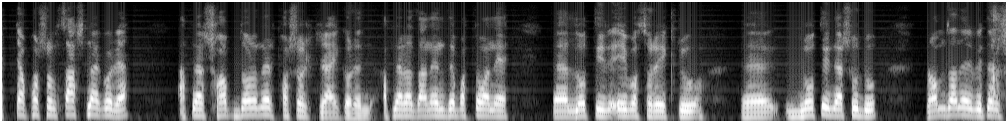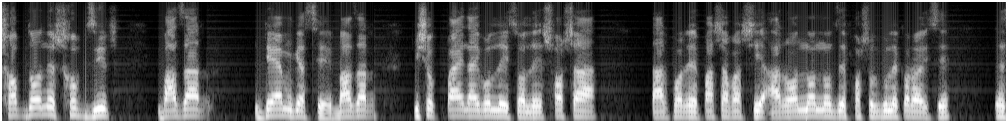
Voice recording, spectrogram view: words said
একটা ফসল চাষ না করে আপনারা সব ধরনের ফসল ট্রাই করেন। আপনারা জানেন যে বর্তমানে লতির এই বছরে একটু লতি না শুধু রমজানের ভিতরে সব ধরনের সবজির বাজার ড্যাম গেছে। বাজার কৃষক পায় নাই বললেই চলে শশা তারপরে পাশাপাশি আরও অন্যান্য যে ফসলগুলো করা হয়েছে আহ,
